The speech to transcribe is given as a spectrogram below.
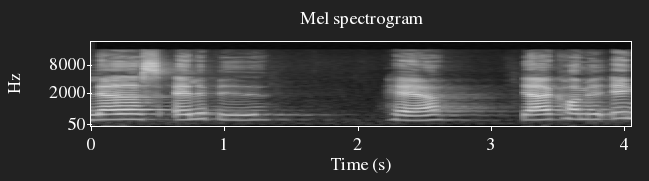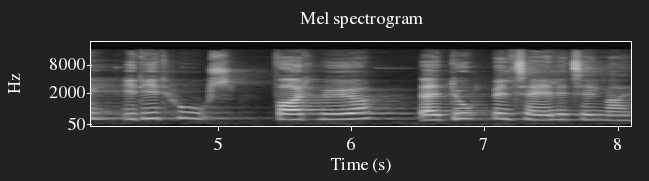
Lad os alle bede. Herre, jeg er kommet ind i dit hus for at høre, hvad du vil tale til mig.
